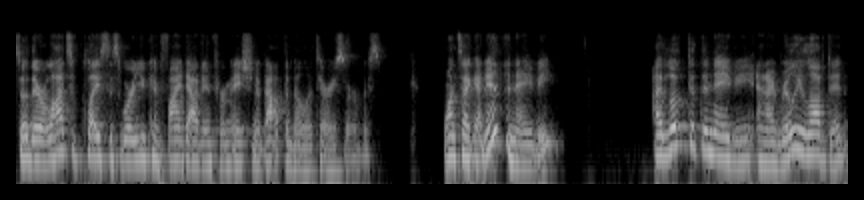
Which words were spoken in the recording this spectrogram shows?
So there are lots of places where you can find out information about the military service. Once I got in the Navy, I looked at the Navy and I really loved it.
